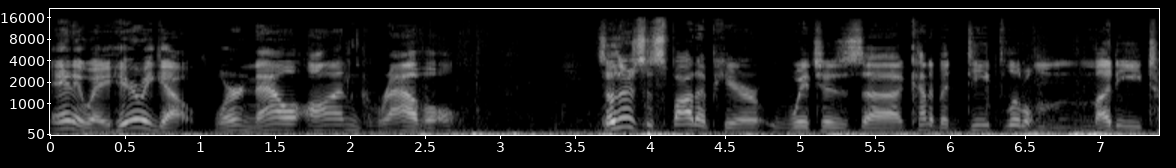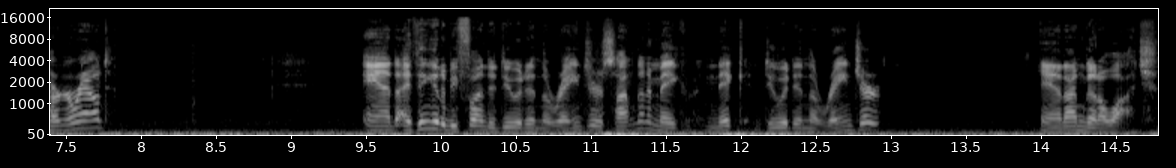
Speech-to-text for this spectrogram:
Anyway, here we go. We're now on gravel. So there's a spot up here which is uh, kind of a deep little muddy turnaround. And I think it'll be fun to do it in the Ranger. So I'm going to make Nick do it in the Ranger and I'm going to watch.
